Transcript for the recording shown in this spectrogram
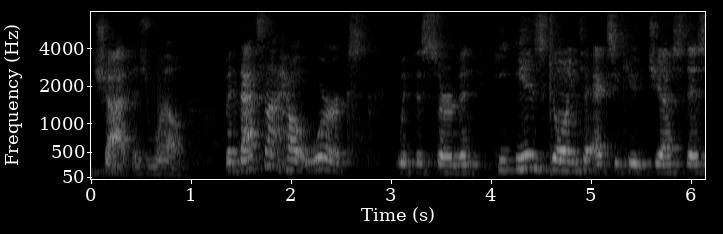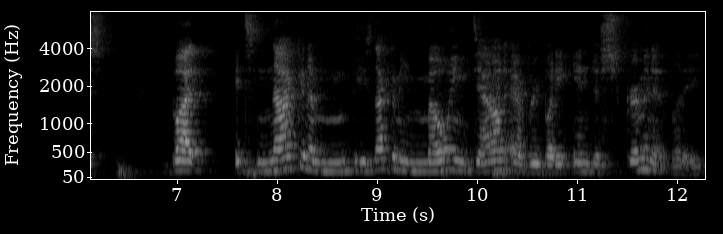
shot as well. But that's not how it works with the servant. He is going to execute justice, but it's not gonna he's not gonna be mowing down everybody indiscriminately.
